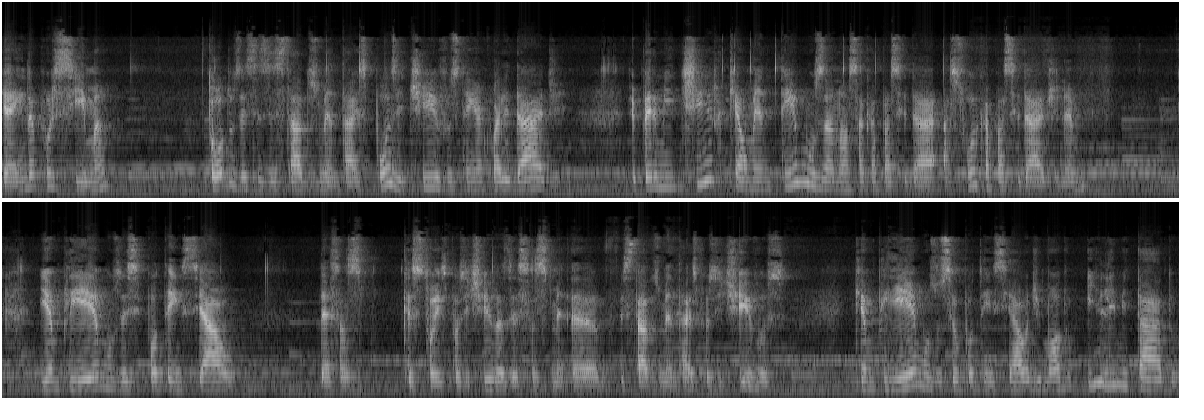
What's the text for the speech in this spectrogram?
E ainda por cima, todos esses estados mentais positivos têm a qualidade de permitir que aumentemos a nossa capacidade, a sua capacidade, né? E ampliemos esse potencial dessas questões positivas, desses uh, estados mentais positivos, que ampliemos o seu potencial de modo ilimitado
